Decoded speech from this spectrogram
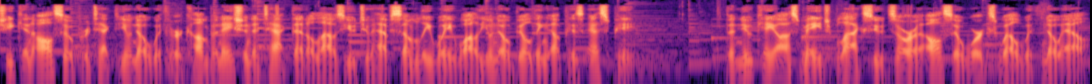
She can also protect Yuno with her combination attack that allows you to have some leeway while Yuno building up his SP. The new Chaos Mage Black Suit Zora also works well with Noelle.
